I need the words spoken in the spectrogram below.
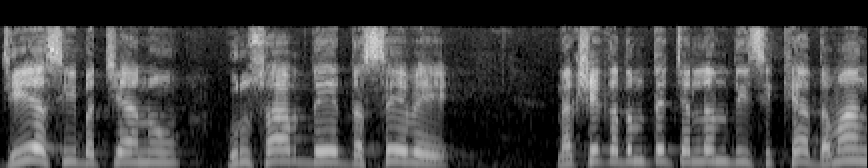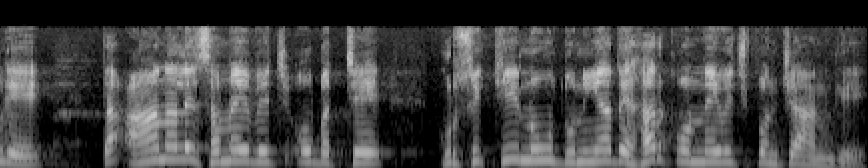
ਜੇ ਅਸੀਂ ਬੱਚਿਆਂ ਨੂੰ ਗੁਰੂ ਸਾਹਿਬ ਦੇ ਦੱਸੇ ਵੇ ਨਕਸ਼ੇ ਕਦਮ ਤੇ ਚੱਲਣ ਦੀ ਸਿੱਖਿਆ ਦਵਾਂਗੇ, ਤਾਂ ਆਉਣ ਵਾਲੇ ਸਮੇਂ ਵਿੱਚ ਉਹ ਬੱਚੇ ਗੁਰਸਿੱਖੀ ਨੂੰ ਦੁਨੀਆ ਦੇ ਹਰ ਕੋਨੇ ਵਿੱਚ ਪਹੁੰਚਾਣਗੇ।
